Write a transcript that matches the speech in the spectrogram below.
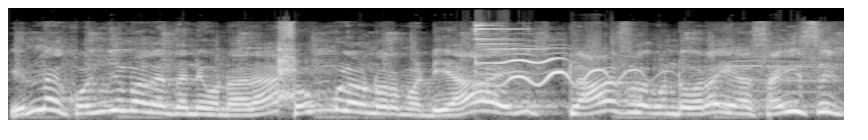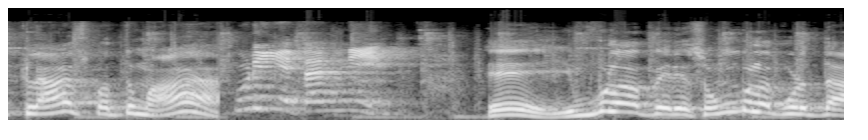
என்ன கொஞ்சமாக தண்ணி கொண்டு வர? சொம்புல கொண்டு வர மாட்டியா? என்ன கிளாஸ்ல கொண்டு வர? என் சைஸு கிளாஸ் பத்துமா? ஏய் இவ்வளோ பெரிய சொம்புல கொடுத்தா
